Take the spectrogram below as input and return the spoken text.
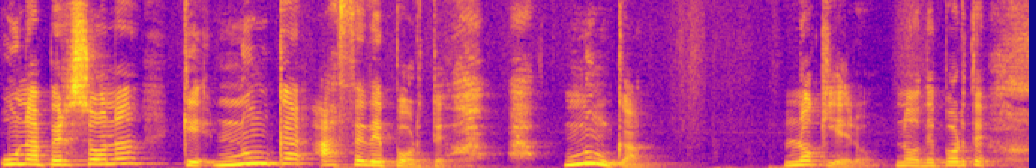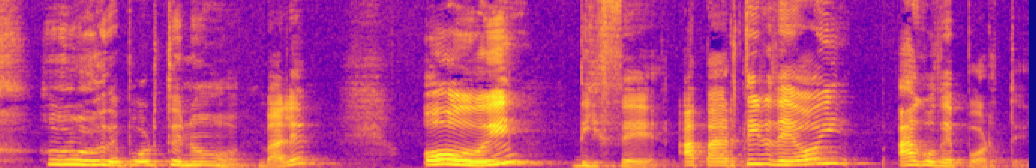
una persona que nunca hace deporte. Nunca. No quiero. No, deporte. Oh, deporte no. ¿Vale? Hoy dice, a partir de hoy hago deporte.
